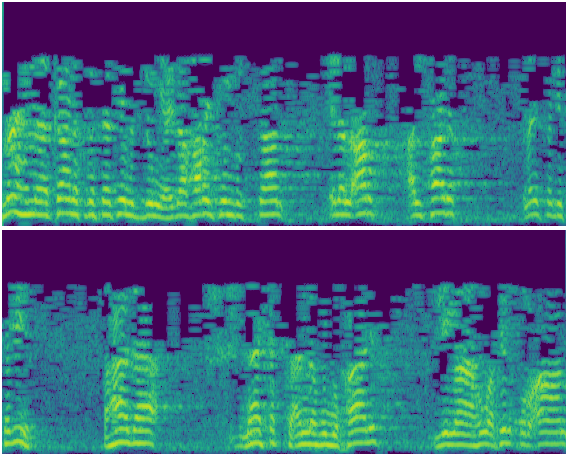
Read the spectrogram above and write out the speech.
مهما كانت بساتين الدنيا إذا خرجت من بستان إلى الأرض الفارق ليس بكبير فهذا لا شك أنه مخالف لما هو في القرآن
